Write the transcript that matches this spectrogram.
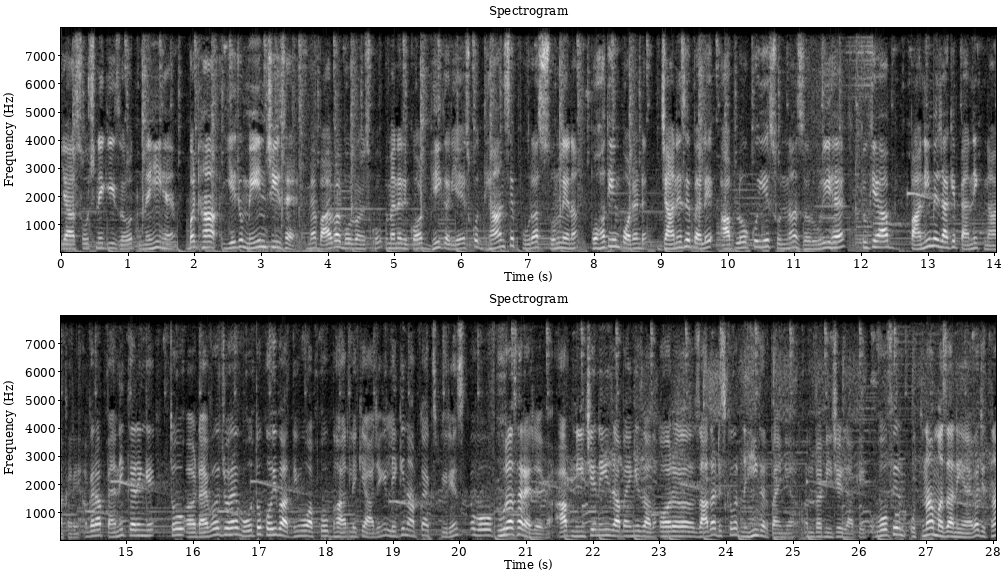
या सोचने की ज़रूरत नहीं है। बट हाँ ये जो मेन चीज़ है, मैं बार बार बोल रहा हूँ इसको तो मैंने रिकॉर्ड भी करी है, इसको ध्यान से पूरा सुन लेना बहुत ही इंपॉर्टेंट है। जाने से पहले आप लोगों को ये सुनना ज़रूरी है, क्योंकि आप पानी में जाके पैनिक ना करें। अगर आप पैनिक करेंगे तो ड्राइवर जो है वो तो कोई बात नहीं वो आपको बाहर लेके आ जाएँगे लेकिन आपका एक्सपीरियंस वो पूरा सा रह जाएगा आप नीचे नहीं जा पाएँगे ज़्यादा और ज़्यादा डिस्कवर नहीं कर पाएँगे अंदर नीचे जाके वो फिर उतना मज़ा नहीं आएगा जितना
